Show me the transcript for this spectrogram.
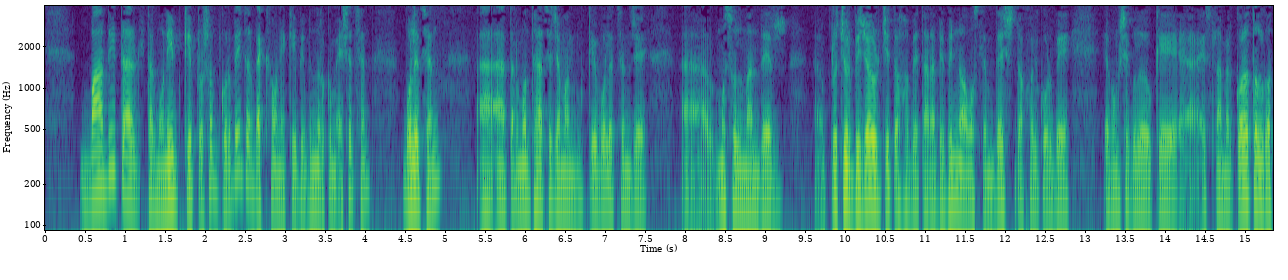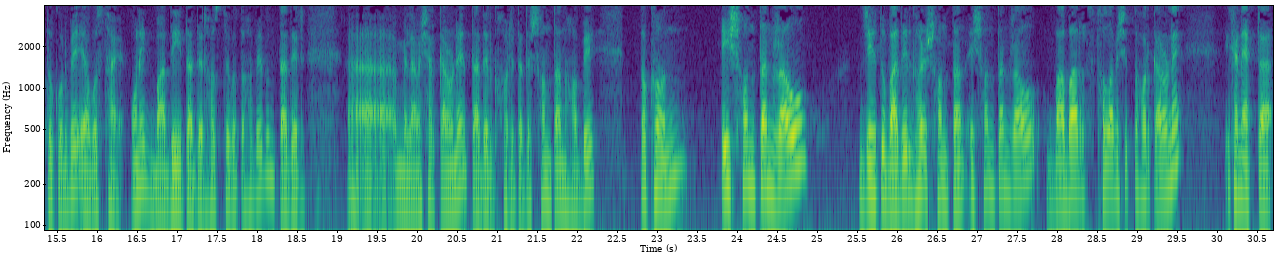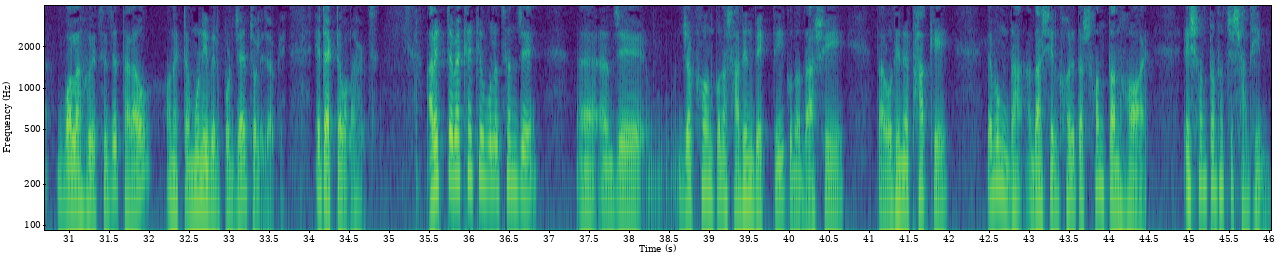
বাদী তার তার মনিবকে প্রসব করবে, এটার ব্যাখ্যা অনেকে বিভিন্ন রকম এসেছেন, বলেছেন। তার মধ্যে আছে যেমন কেউ বলেছেন যে মুসলমানদের প্রচুর বিজয় অর্জিত হবে, তারা বিভিন্ন অমুসলিম দেশ দখল করবে এবং সেগুলোকে ইসলামের করতলগত করবে। এই অবস্থায় অনেক বাদী তাদের হস্তগত হবে এবং তাদের মেলামেশার কারণে তাদের ঘরে তাদের সন্তান হবে। তখন এই সন্তানরাও, যেহেতু বাদীর ঘরের সন্তান, এই সন্তানরাও বাবার স্থলাভিষিক্ত হওয়ার কারণে এখানে একটা বলা হয়েছে যে তারাও অনেকটা মনিবের পর্যায়ে চলে যাবে। এটা একটা বলা হয়েছে। আরেকটা ব্যাখ্যা কেউ বলেছেন যে যে যখন কোনো স্বাধীন ব্যক্তি, কোনো দাসী তার অধীনে থাকে এবং দাসীর ঘরে তার সন্তান হয়, এই সন্তান হচ্ছে স্বাধীন।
